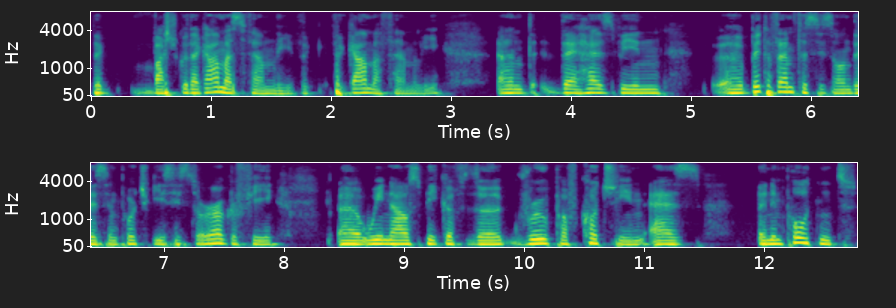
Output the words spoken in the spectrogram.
the Vasco da Gama's family, the, the Gama family. And there has been a bit of emphasis on this in Portuguese historiography. Uh, we now speak of the group of Cochin as an important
